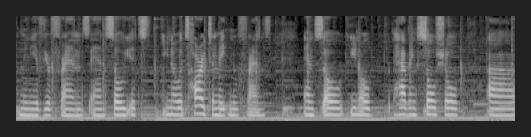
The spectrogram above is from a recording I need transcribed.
many of your friends. And so it's you know it's hard to make new friends. And so you know having social uh,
